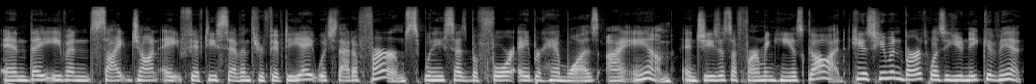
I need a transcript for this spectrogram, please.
And they even cite John 8 57 through 58, which that affirms when he says, Before Abraham was, I am. And Jesus affirming he is God. His human birth was a unique event,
